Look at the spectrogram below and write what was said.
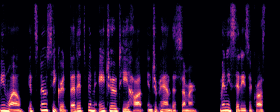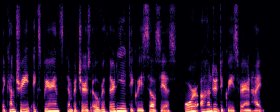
Meanwhile, it's no secret that it's been HOT hot in Japan this summer. Many cities across the country experienced temperatures over 38 degrees Celsius, or 100 degrees Fahrenheit.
